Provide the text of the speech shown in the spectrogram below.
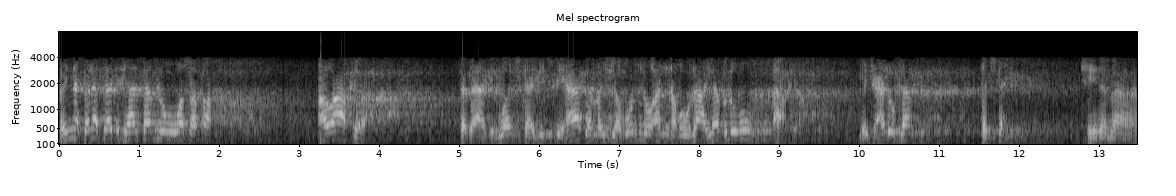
فإنك لا تدري هل تبلغ وسطه أو آخره. فبادر واجتهد اجتهاد من يظن أنه لا يبلغ آخره. يجعلك تجتهد حينما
